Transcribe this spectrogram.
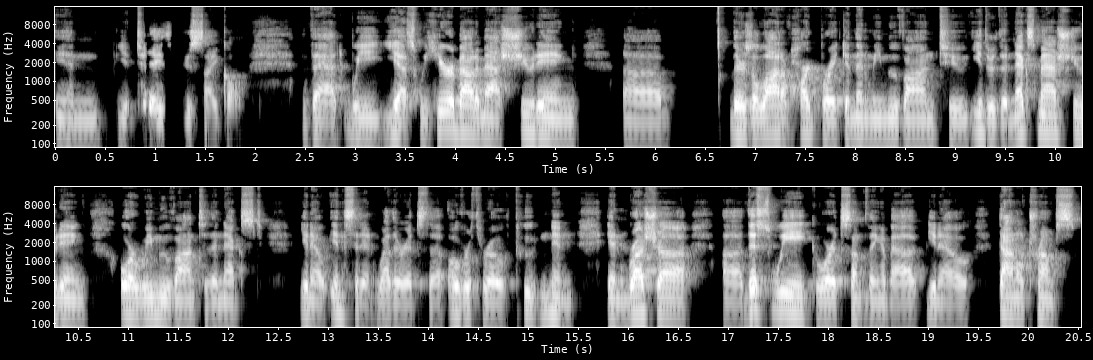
in today's news cycle that we yes we hear about a mass shooting uh, there's a lot of heartbreak and then we move on to either the next mass shooting or we move on to the next you know incident whether it's the overthrow of putin in in russia uh, this week or it's something about you know donald trump's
